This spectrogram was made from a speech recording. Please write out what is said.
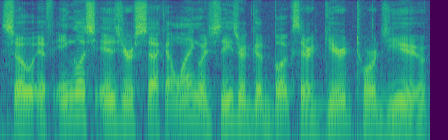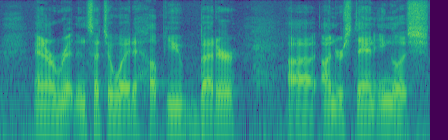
So if English is your second language, these are good books that are geared towards you and are written in such a way to help you better uh, understand English.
